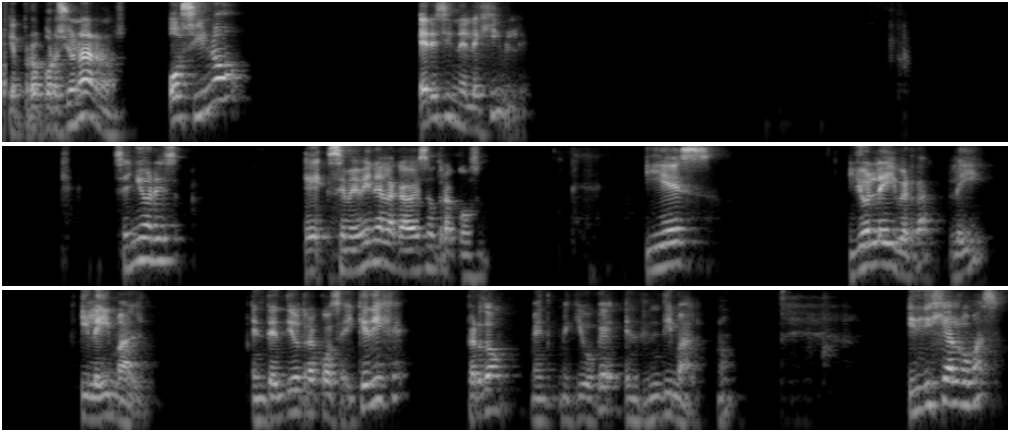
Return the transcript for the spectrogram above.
que proporcionarnos. O si no, eres inelegible. Señores, eh, se me viene a la cabeza otra cosa. Y es, yo leí, ¿verdad? Leí y leí mal. Entendí otra cosa. ¿Y qué dije? Perdón, me, me equivoqué, entendí mal, ¿no? ¿Y dije algo más?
